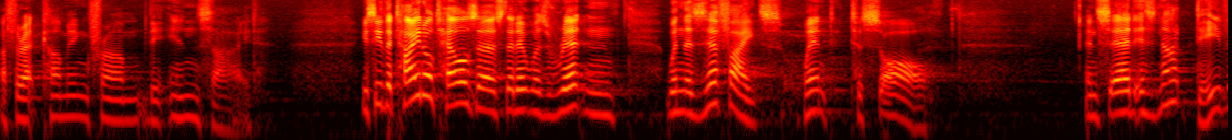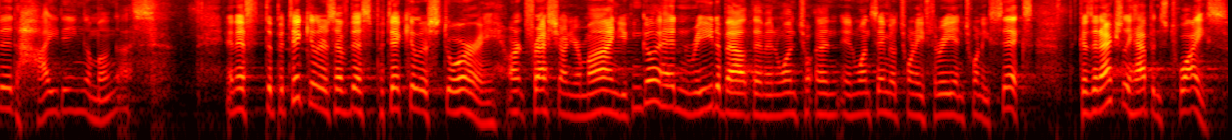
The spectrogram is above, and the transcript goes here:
a threat coming from the inside. You see, the title tells us that it was written when the Ziphites went to Saul and said, Is not David hiding among us? And if the particulars of this particular story aren't fresh on your mind, you can go ahead and read about them in 1, in 1 Samuel 23 and 26, because it actually happens twice.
